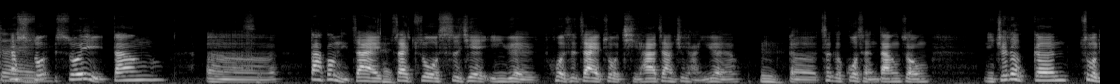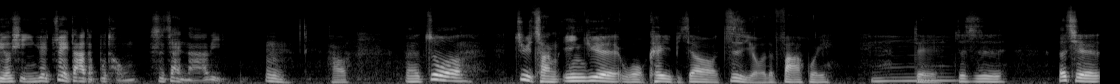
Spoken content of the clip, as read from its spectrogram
那所所以，当呃大公你在在做世界音乐，或者是在做其他这样剧场音乐，嗯。的这个过程当中，你觉得跟做流行音乐最大的不同是在哪里？嗯，好。呃，做剧场音乐，我可以比较自由的发挥，嗯，对，就是，而且，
